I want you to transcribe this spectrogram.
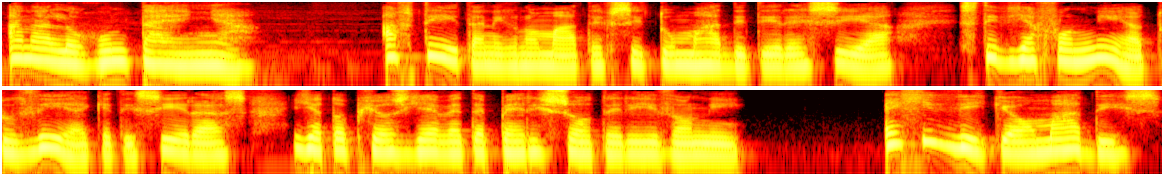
αναλογούν τα εννιά. Αυτή ήταν η γνωμάτευση του Μάντι Τηρεσία στη διαφωνία του Δία και της Σύρας για το ποιος γεύεται περισσότερη ειδονή. Έχει δίκιο ο Μάντις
